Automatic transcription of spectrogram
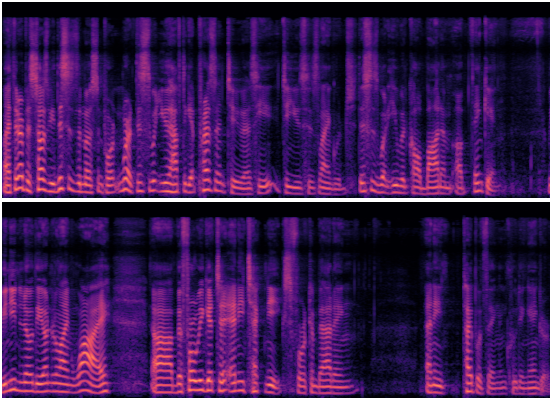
my therapist tells me this is the most important work. This is what you have to get present to, as he to use his language. This is what he would call bottom-up thinking. We need to know the underlying why uh, before we get to any techniques for combating any type of thing, including anger.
